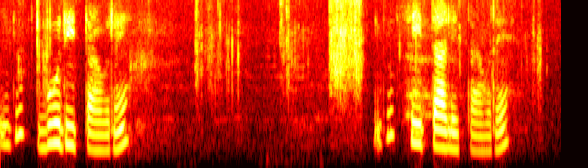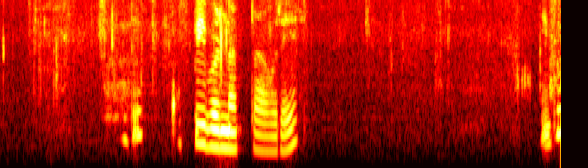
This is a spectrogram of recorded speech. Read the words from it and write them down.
ಇದು ಬೂದಿ ತಾವರೆ. ಇದು ಸೀತಾಳಿ ತಾವರೆ. ಕುಪ್ಪಿ ಬಣ್ಣದ ತಾವರೆ ಇದು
